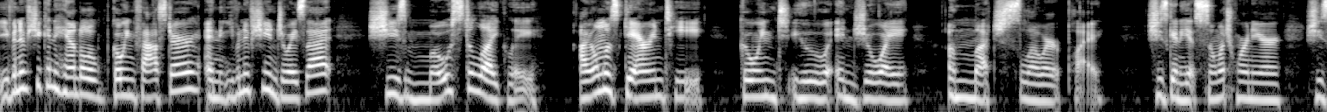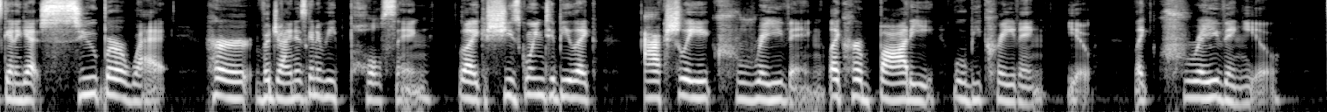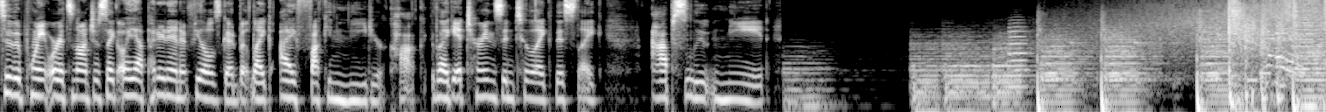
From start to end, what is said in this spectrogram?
even if she can handle going faster and even if she enjoys that, she's most likely, I almost guarantee, going to enjoy a much slower play. She's going to get so much hornier. She's going to get super wet. Her vagina is going to be pulsing. Like she's going to be like actually craving. Like her body will be craving you. Like craving you to the point where it's not just like, oh yeah, put it in, it feels good, but like I fucking need your cock. Like it turns into like this like absolute need.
